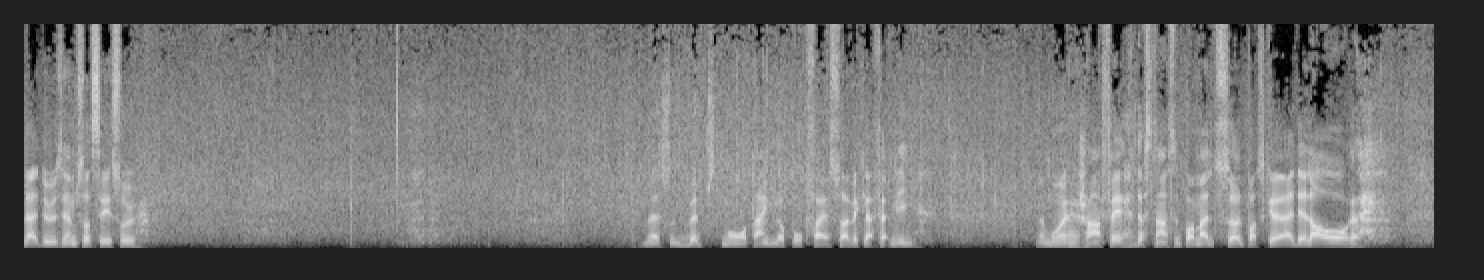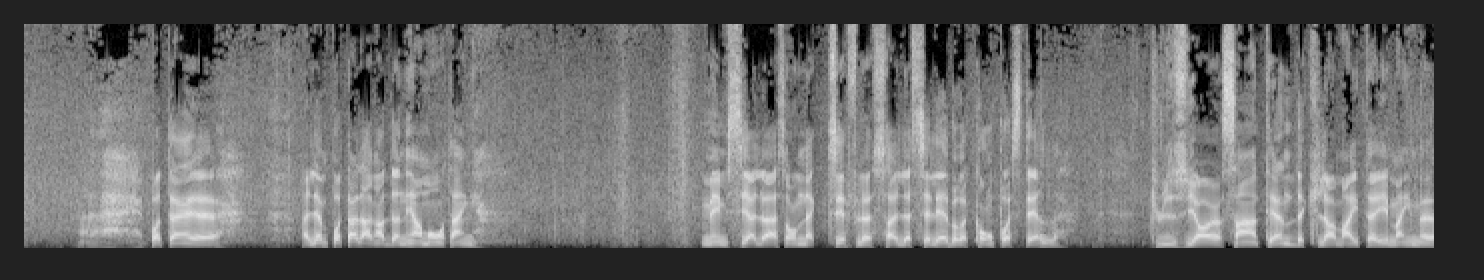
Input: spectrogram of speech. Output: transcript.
La deuxième, ça c'est sûr. Mais c'est une belle petite montagne là, pour faire ça avec la famille. Mais moi, j'en fais de ce temps-ci pas mal tout seul parce qu'Adélard, euh, tant, euh, elle aime pas tant la randonnée en montagne. Même si elle a à son actif le, célèbre Compostelle, plusieurs centaines de kilomètres et même, euh,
